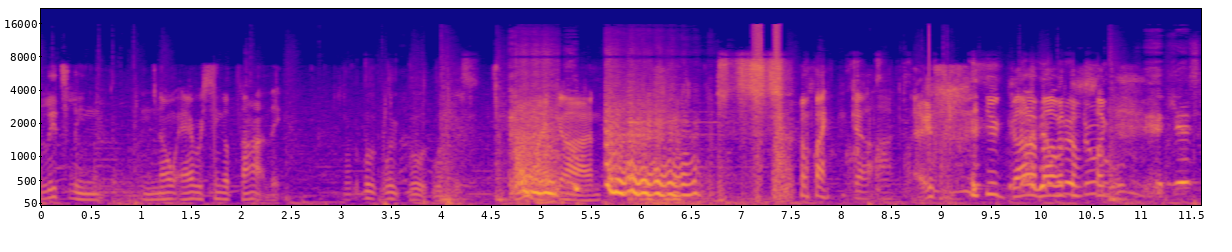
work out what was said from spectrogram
literally know every single thought. They, Look, look, look, look, at this. oh my god. oh my god. You got him out with the fuck. Yes.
